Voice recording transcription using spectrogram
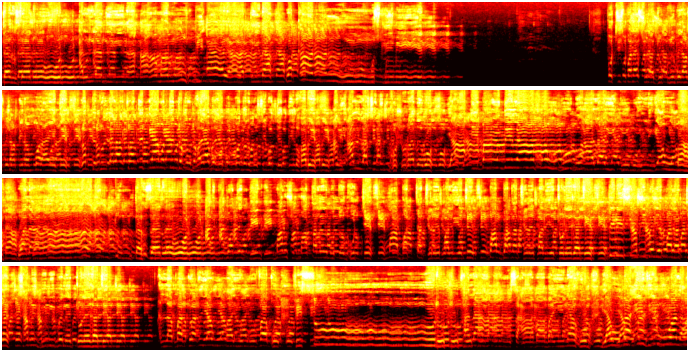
تغزنون الذين آمنوا بآياتنا وكانوا مسلمين পঁচিশ পারা সুরা জুকরুবের আটষট্টি নম্বর আয়েতে রব্বে দুল জালাল চলছে কিয়ামতের যখন ভয়াবহ বিপদের মুসিবতের দিন হবে আমি আল্লাহ সেদিন ঘোষণা দেব ইয়া ইবাদিলা তাহজানুন। আজ বিপদের দিন, মানুষ মাতালের মতো ঘুরছে। মা বাচ্চা ছেড়ে পালিয়েছে, বাপ বাটা ছেড়ে পালিয়ে চলে গেছে। বিবি স্বামী ফেলে পালাচ্ছে, স্বামী বিবি ফেলে চলে গেছে। আল্লাহ পাক ইয়াউমা ইউনফাকু ফিস-সূর, ফালা আনসাবা বাইনাহুম ইয়াউমা ইয়াউমাইযিন ওয়ালা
